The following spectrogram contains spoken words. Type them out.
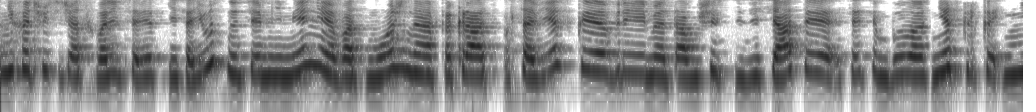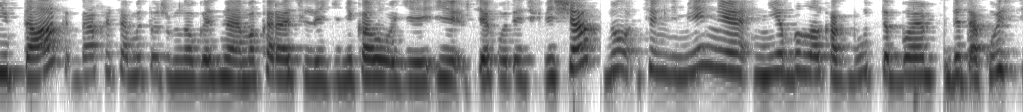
не хочу сейчас хвалить Советский Союз, но тем не менее, возможно, как раз в советское время, там, 60-е, с этим было несколько не так, да, хотя мы тоже многое знаем о карателе гинекологии и всех вот этих вещах, но тем не менее не было как будто бы до такой степени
